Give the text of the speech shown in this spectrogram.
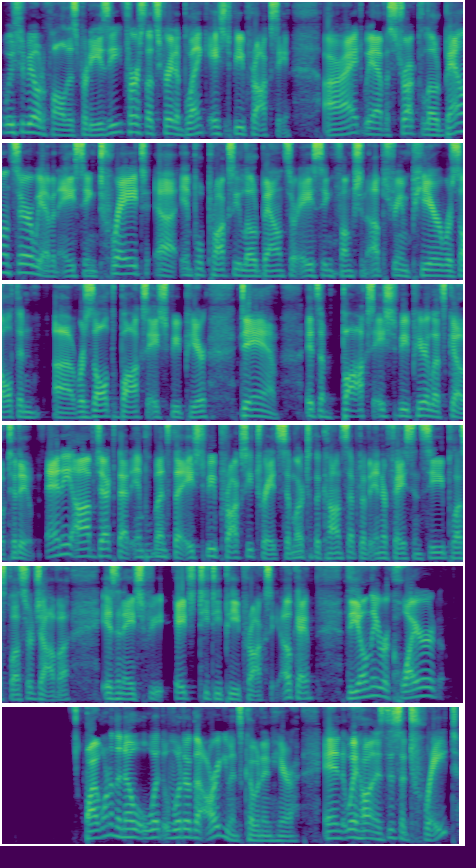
We should be able to follow this pretty easy. First let's create a blank http proxy. All right we have a struct load balancer we have an async trait uh, impl proxy load balancer async function upstream peer result in uh, result box http peer. Damn it's a box http peer. Let's go to do. Any object that implements the HTTP proxy trait similar to the concept of interface in C++ or Java is an HTTP proxy. Okay. The only required well, I wanted to know what what are the arguments coming in here. And wait, hold on, is this a trait?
